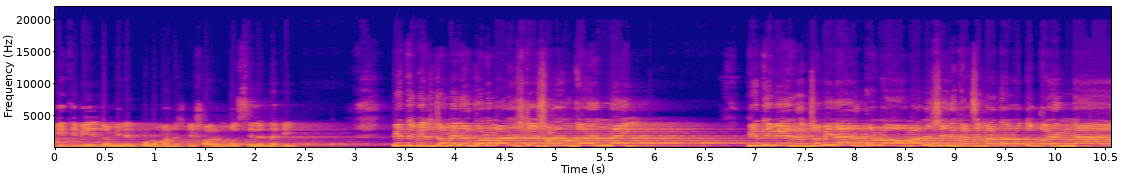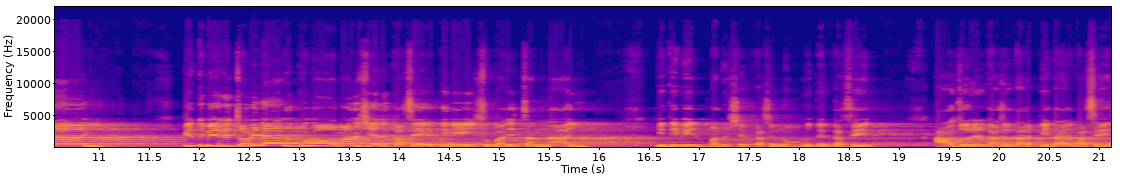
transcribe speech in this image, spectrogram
পৃথিবীর জমিনের কোনো মানুষকে স্মরণ করছিলেন নাকি? পৃথিবীর জমিনের কোনো মানুষকে স্মরণ করেন নাই। পৃথিবীর জমিনের কোনো মানুষের কাছে মাথা নত করেন নাই। পৃথিবীর জমিনের কোনো মানুষের কাছে তিনি সুপারিশ চান নাই। পৃথিবীর মানুষের কাছে, নমরুদের কাছে, আজরের কাছে, তার পিতার কাছে,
